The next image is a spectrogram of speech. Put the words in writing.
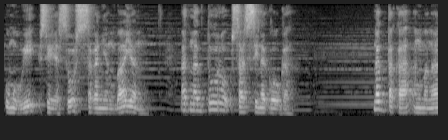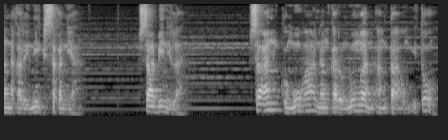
umuwi si Jesus sa kanyang bayan at nagturo sa sinagoga. Nagtaka ang mga nakarinig sa kanya. Sabi nila, Saan kumuha ng karunungan ang taong ito?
